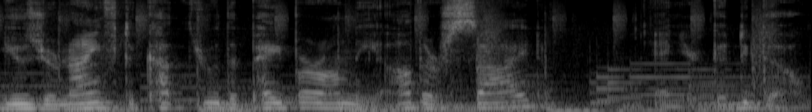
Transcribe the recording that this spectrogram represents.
Use your knife to cut through the paper on the other side, and you're good to go.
